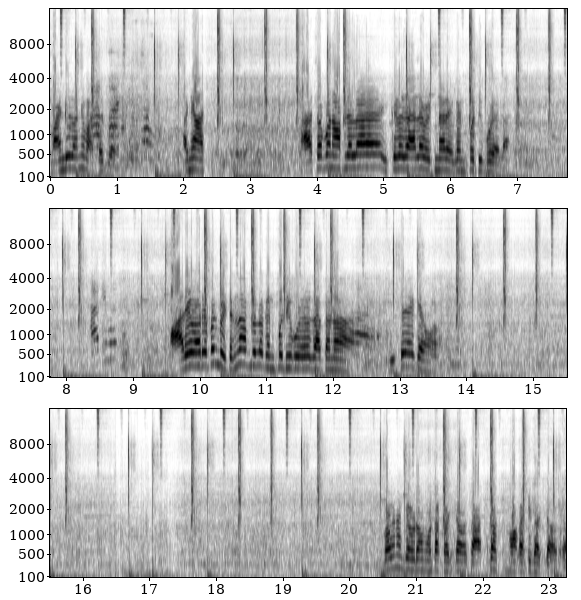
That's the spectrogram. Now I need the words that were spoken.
मांडवी आणि वाटत जाऊ. आणि असं पण आपल्याला इकडे जायला भेटणार आहे गणपतीपुळ्याला. अरे वारे पण भेटेल ना आपल्याला गणपतीपुळ्याला जाताना? इथे आहे केव्हा बघ ना केवढा मोठा खड्डा होता आत्ताच मोगाशी खड्डा होता.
